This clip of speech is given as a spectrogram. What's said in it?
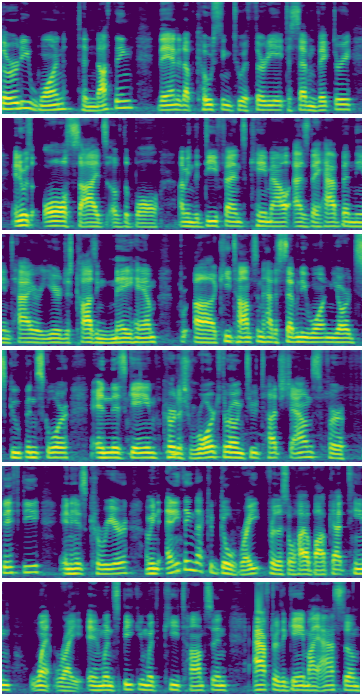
31 to nothing. They ended up coasting to a 38 to 7 victory, and it was all sides of the ball. I mean, the defense came out as they have been the entire year, just causing mayhem. Uh, Keye Thompson had a 71 yard scoop and score in this game. Curtis Rourke throwing two touchdowns for 50 in his career. I mean, anything that could go right for this Ohio Bobcat team went right. And when speaking with Keye Thompson after the game, I asked him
